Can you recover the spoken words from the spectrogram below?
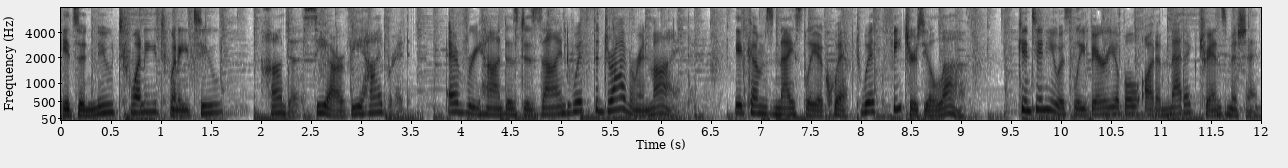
It's a new 2022 Honda CRV Hybrid. Every Honda's designed with the driver in mind. It comes nicely equipped with features you'll love. Continuously variable automatic transmission.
